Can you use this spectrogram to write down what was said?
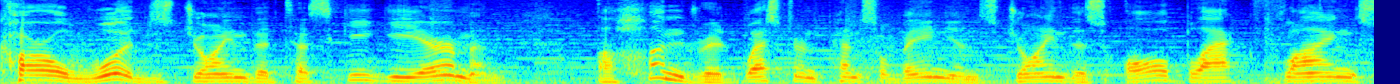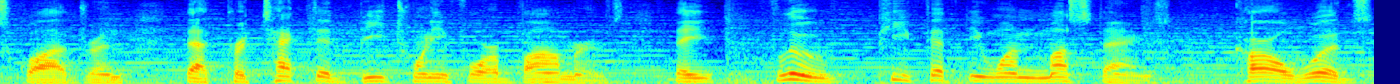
Carl Woods joined the Tuskegee Airmen. A hundred Western Pennsylvanians joined this all-black flying squadron that protected B-24 bombers. They flew P-51 Mustangs. Carl Woods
